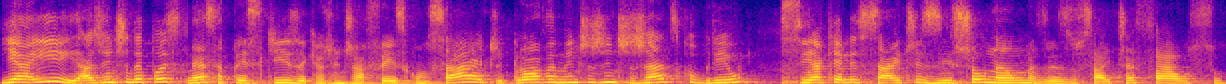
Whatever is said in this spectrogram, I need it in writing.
E aí, a gente depois, nessa pesquisa que a gente já fez com o site, provavelmente a gente já descobriu se aquele site existe ou não, às vezes o site é falso.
